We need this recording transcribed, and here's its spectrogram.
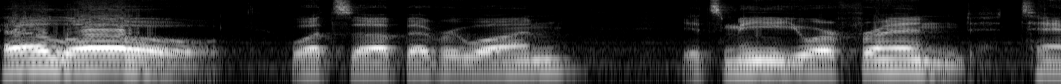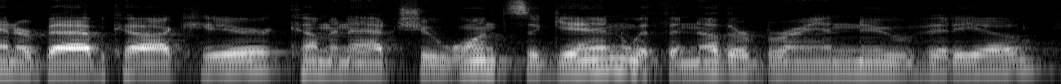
Hello! What's up, everyone? It's me, your friend, Tanner Babcock here, coming at you once again with another brand new video.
